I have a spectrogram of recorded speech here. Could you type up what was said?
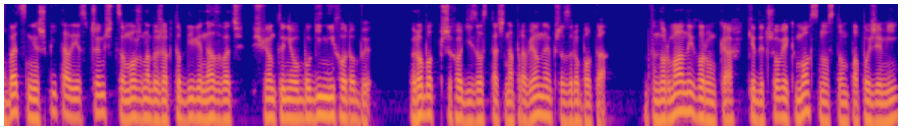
Obecnie szpital jest czymś, co można by żartobliwie nazwać świątynią bogini choroby. Robot przychodzi zostać naprawiony przez robota. W normalnych warunkach, kiedy człowiek mocno stąpa po ziemi,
